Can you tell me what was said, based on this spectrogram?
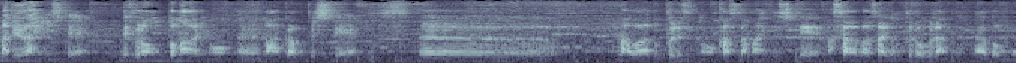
まあデザインして。でフロント周りの、え、マークアップして、まあ、ワードプレスのカスタマイズして、ま、サーバーサイドのプログラムなども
